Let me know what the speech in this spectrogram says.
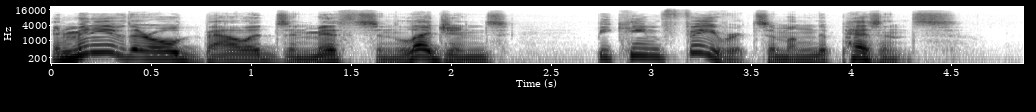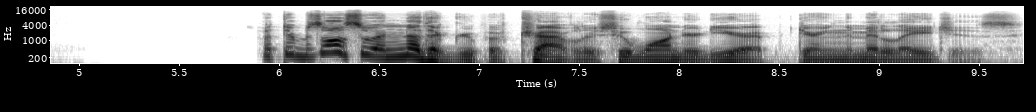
And many of their old ballads and myths and legends became favorites among the peasants. But there was also another group of travelers who wandered Europe during the Middle Ages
